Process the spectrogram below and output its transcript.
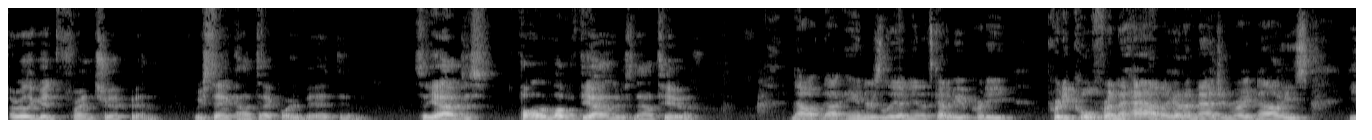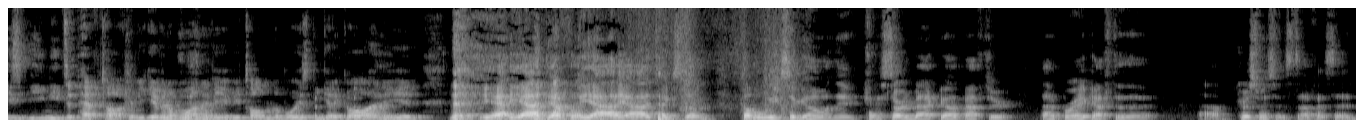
a really good friendship, and we stay in contact quite a bit. And so, yeah, I've just fallen in love with the Islanders now too. Now, now Anders Lee, I mean, it's got to be a pretty pretty cool friend to have. I got to imagine right now he's he's he needs a pep talk. Have you given him one? Have you have you told him the boys can get it going? You... yeah, yeah, definitely. Yeah, yeah. I texted him a couple weeks ago when they kind of started back up after that break after the um, Christmas and stuff. I said,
